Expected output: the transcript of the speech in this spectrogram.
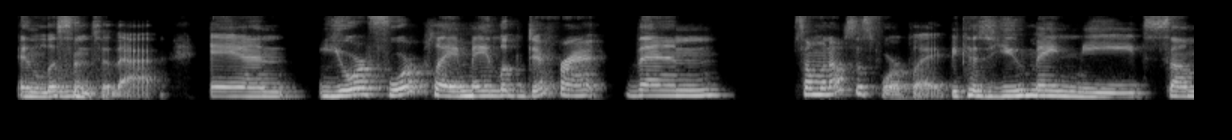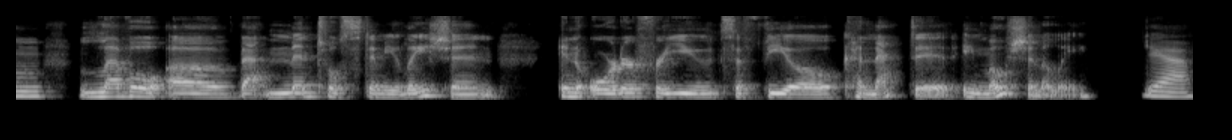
and listen to that. And your foreplay may look different than someone else's foreplay because you may need some level of that mental stimulation in order for you to feel connected emotionally. Yeah.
